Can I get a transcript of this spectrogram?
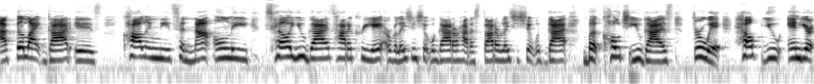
I feel like God is calling me to not only tell you guys how to create a relationship with God or how to start a relationship with God, but coach you guys through it, help you in your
